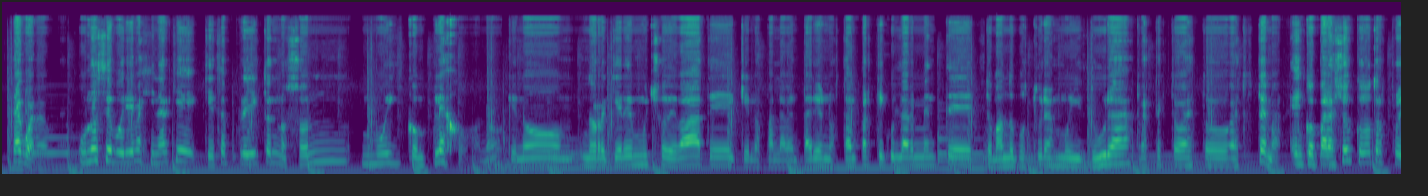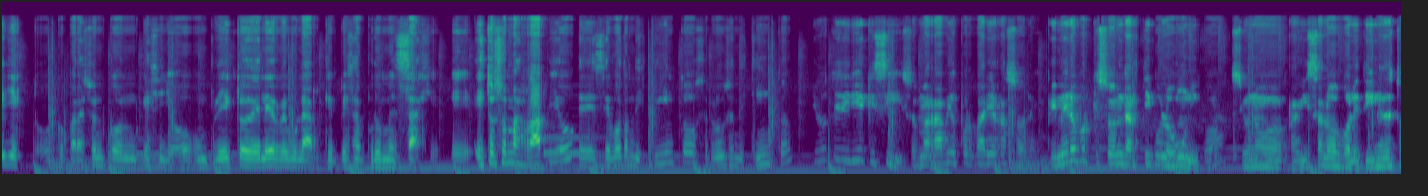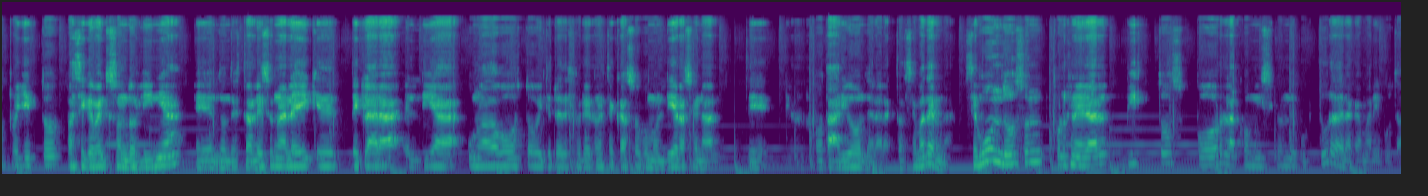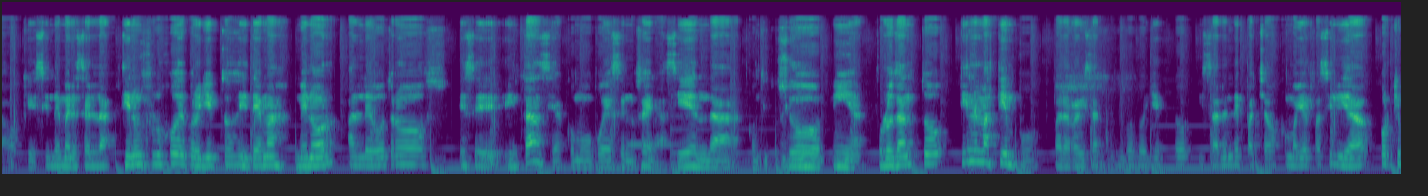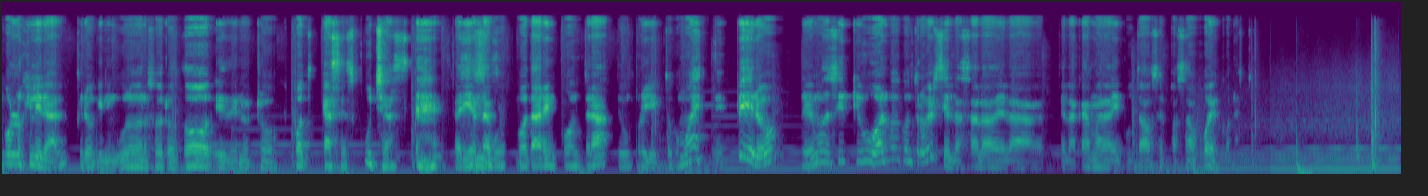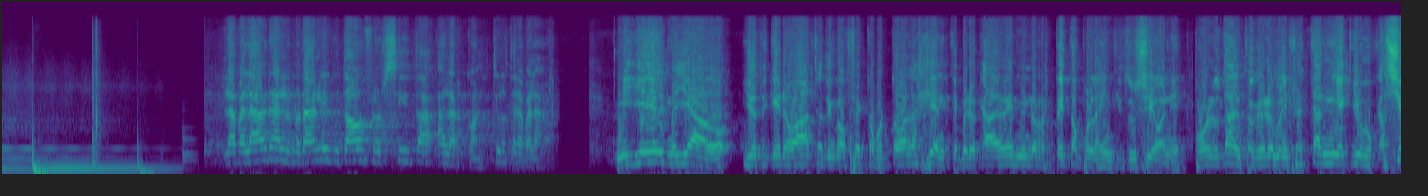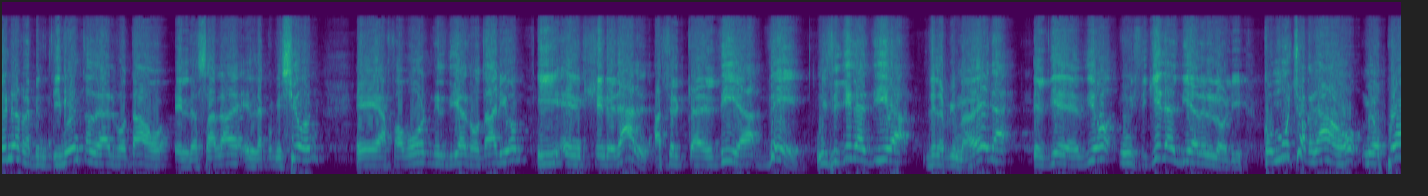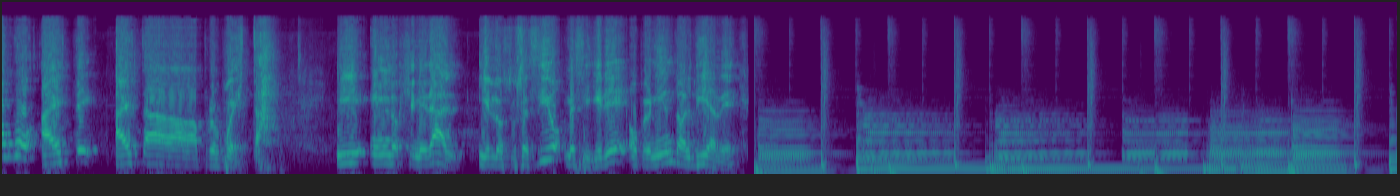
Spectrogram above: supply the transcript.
De acuerdo. Uno se podría imaginar que, estos proyectos no son muy complejos, ¿no? que no, no, requieren mucho debate, que los parlamentarios no están particularmente tomando posturas muy duras respecto a, esto, a estos temas. En comparación con otros proyectos, en comparación con, qué sé yo, un proyecto de ley regular que empieza por un mensaje, eh, ¿estos son más rápidos? Eh, ¿Se votan distintos? ¿Se producen distintos? Yo te diría que sí, son más rápidos por varias razones. Primero porque son de artículo único. Si uno revisa los boletines de estos proyectos, básicamente son dos líneas eh, donde establece una ley que declara el día 1 de agosto, 23 de febrero en este caso, como el Día Nacional del Rotario de la Lactancia Materna. Segundo, son por lo general vistos por la Comisión de Cultura de la Cámara de Diputados, que sin demerecerla, tiene un flujo de proyectos y temas menor al de otras instancias, como puede ser, no sé, Hacienda, Constitución, mía. Por lo tanto, tienen más tiempo para revisar este tipo de proyectos y salen despachados con mayor facilidad, porque por lo general, creo que ninguno de nosotros dos y de nuestros podcast escuchas estarían de acuerdo en votar en contra de un proyecto como este. Pero debemos decir que hubo algo de controversia en la sala de la, de la Cámara de Diputados el pasado jueves con esto. La palabra al honorable diputado Florcita Alarcón. Tiene usted la palabra. Miguel Mellado, yo te quiero harto, tengo afecto por toda la gente, pero cada vez menos respeto por las instituciones. Por lo tanto, quiero manifestar mi equivocación y arrepentimiento de haber votado en la sala, en la comisión, eh, a favor del Día del Rotario y en general acerca del día de, ni siquiera el día de la primavera, el día de Dios, ni siquiera el día del Loli. Con mucho agrado me opongo a, este, a esta propuesta. Y en lo general y en lo sucesivo me seguiré oponiendo al día de.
